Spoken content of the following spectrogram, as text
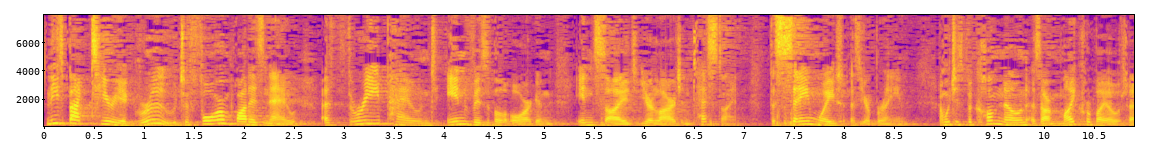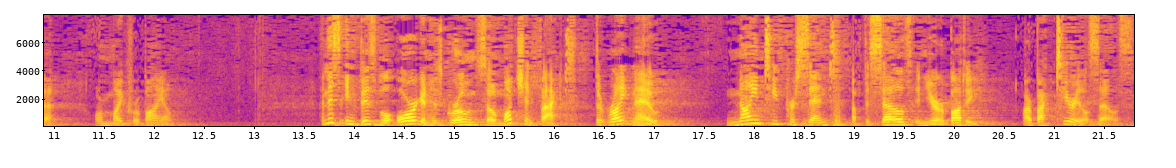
These bacteria grew to form what is now a three pound invisible organ inside your large intestine, the same weight as your brain, and which has become known as our microbiota or microbiome. And this invisible organ has grown so much, in fact, that right now, 90% of the cells in your body are bacterial cells.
